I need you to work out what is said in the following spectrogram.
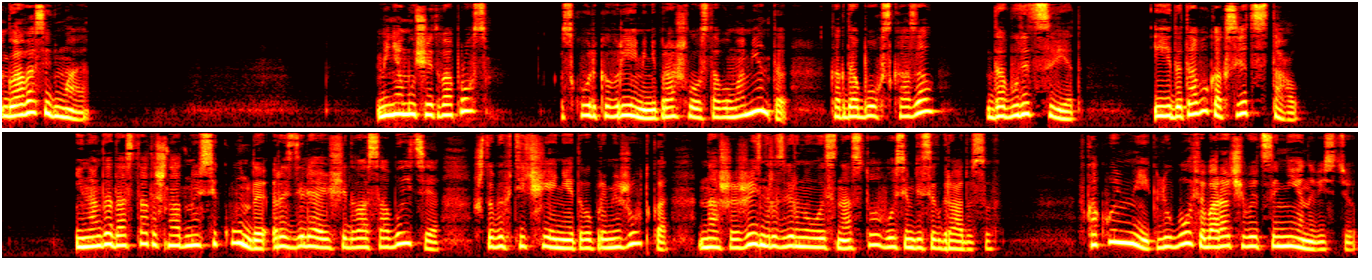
Глава седьмая. Меня мучает вопрос, сколько времени прошло с того момента, когда Бог сказал «да будет свет», и до того, как свет стал. Иногда достаточно одной секунды, разделяющей два события, чтобы в течение этого промежутка наша жизнь развернулась на 180 градусов. В какой миг любовь оборачивается ненавистью?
